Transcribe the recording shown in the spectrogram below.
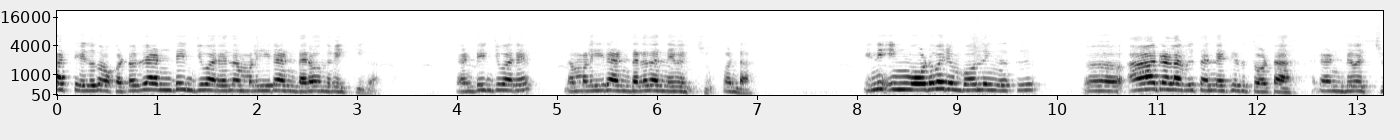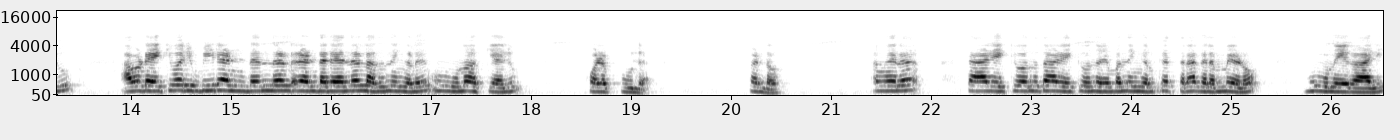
കട്ട് ചെയ്ത് നോക്കട്ടെ. ഒരു രണ്ട് ഇഞ്ച് വരെ നമ്മൾ ഈ രണ്ടര ഒന്ന് വെക്കുക. രണ്ട് ഇഞ്ച് വരെ നമ്മൾ ഈ രണ്ടര തന്നെ വെച്ചു. കണ്ട? ഇനി ഇങ്ങോട്ട് വരുമ്പോൾ നിങ്ങൾക്ക് ആ ഒരളവ് തന്നെയൊക്കെ എടുത്തോട്ടാ. രണ്ട് വെച്ചു. അവിടേക്ക് വരുമ്പോൾ ഈ രണ്ട് എന്നുള്ള രണ്ടര എന്നുള്ളത് നിങ്ങൾ മൂന്നാക്കിയാലും കുഴപ്പമില്ല. കണ്ടോ? അങ്ങനെ താഴേക്ക് വന്ന് താഴേക്ക് വന്ന് കഴിയുമ്പോൾ നിങ്ങൾക്ക് എത്ര അകലം വേണോ മൂന്നേ കാലി.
